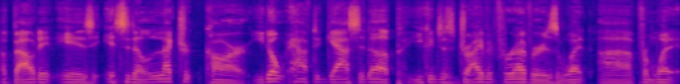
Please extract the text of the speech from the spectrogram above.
about it is it's an electric car. You don't have to gas it up. You can just drive it forever. Is what uh, from what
